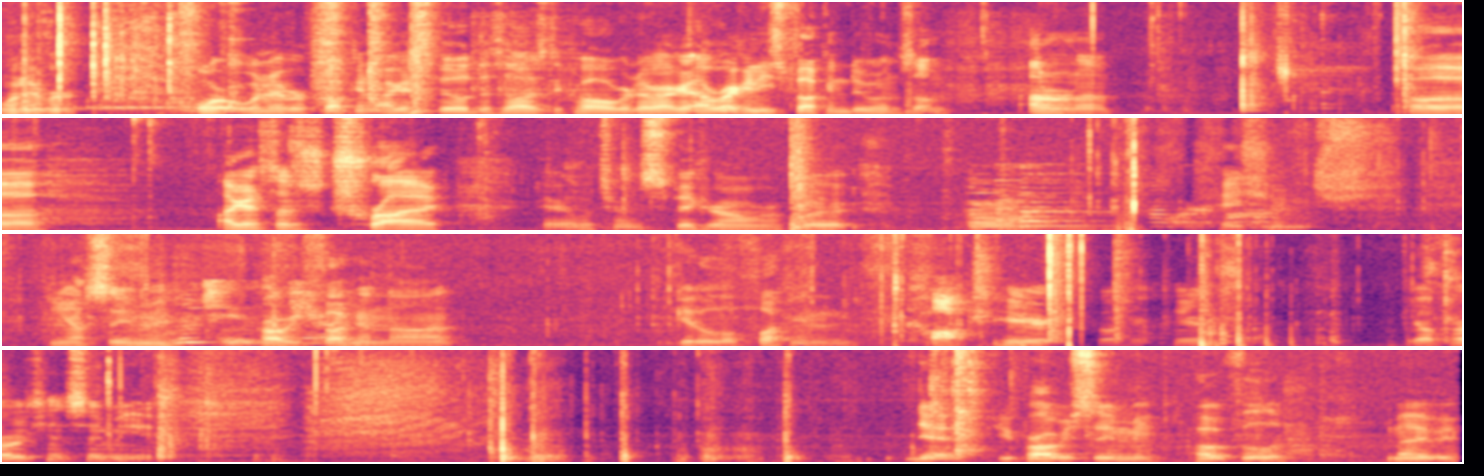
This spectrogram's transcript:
whenever, or whenever fucking I guess Phil decides to call or whatever. I, I reckon he's fucking doing something. I don't know. Uh, I guess I'll just try. Here, let me turn the speaker on real quick. Patience. Can y'all see me? Probably fucking not. Get a little fucking cock here. Fucking here. Y'all probably can't see me. Yeah, you probably see me. Hopefully, maybe.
